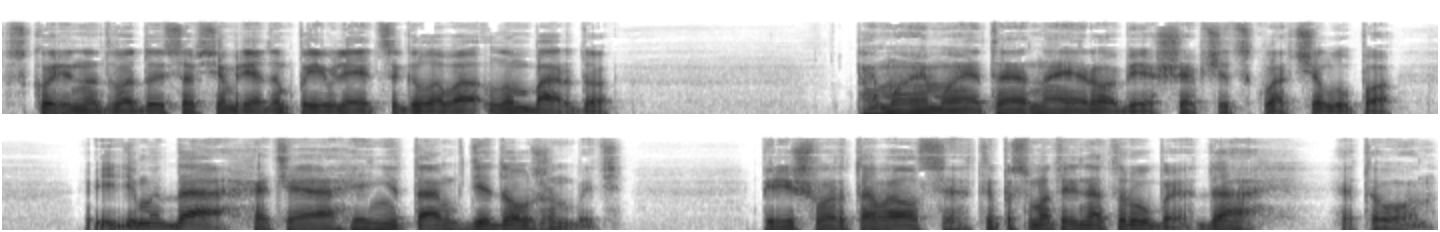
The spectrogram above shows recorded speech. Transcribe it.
Вскоре над водой совсем рядом появляется голова Ломбардо. «По-моему, это Найроби», — шепчет Скварчелупо. «Видимо, да, хотя и не там, где должен быть». «Перешвартовался. Ты посмотри на трубы. Да, это он».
